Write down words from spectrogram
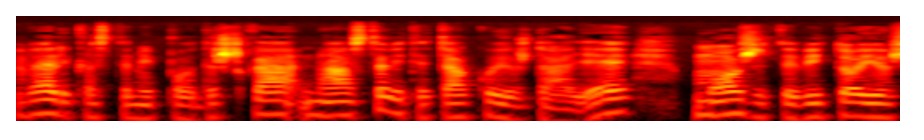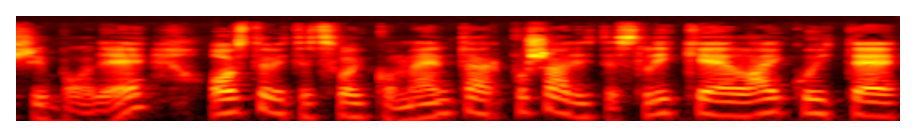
Velika ste mi podrška. Nastavite tako još dalje. Možete vi to još i bolje. Ostavite svoj komentar, pošaljite slike, lajkujte,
